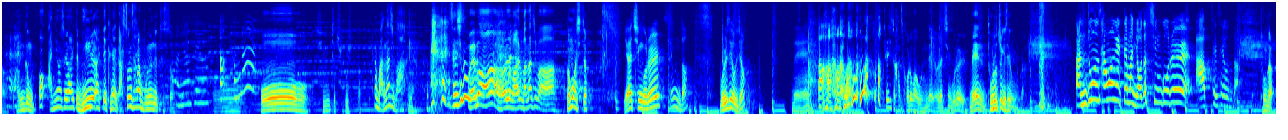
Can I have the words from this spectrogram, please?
방금 어 안녕하세요 할 때 눈을 할 때 그냥 낯선 사람 보는 듯 했어. 안녕하세요. 아, 정말? 오 진짜 죽고 싶다. 그냥 만나지 마 그냥. 셋이서 왜 봐? 그냥 만- 만나지 마. 넘어가시죠. 여자친구를 세운다? 뭘 세우죠? 네. 셋이서 같이 걸어가고 있는데 여자친구를 맨 도로 쪽에 세우는 거야. 안 좋은 상황일 때만 여자친구를 앞에 세운다. 정답.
